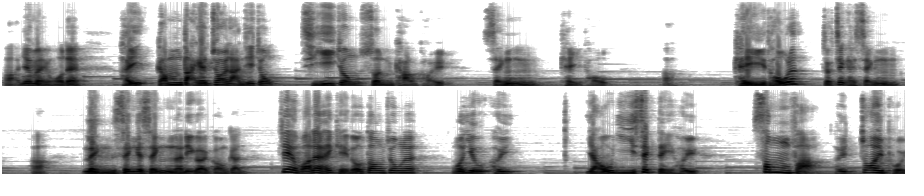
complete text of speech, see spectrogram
啊，因為我哋。喺咁大嘅災難之中，始終信靠佢，醒悟祈禱啊！祈禱咧就即係醒悟啊，靈性嘅醒悟啊！呢個係講緊，即係話咧喺祈禱當中咧，我要去有意識地去深化、去栽培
